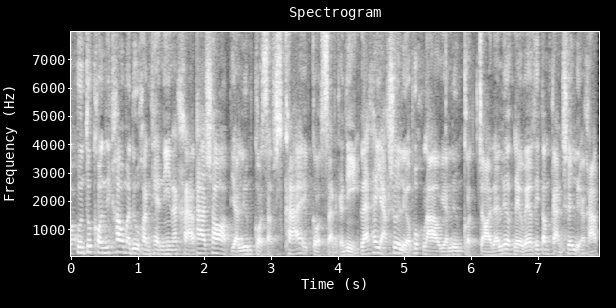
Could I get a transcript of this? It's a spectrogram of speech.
ขอบคุณทุกคนที่เข้ามาดูคอนเทนต์นี้นะครับ ถ้าชอบอย่าลืมกด subscribe กดสั่นกระดิ่ง และถ้าอยากช่วยเหลือพวกเราอย่าลืมกดจอยและเลือกเลเวลที่ต้องการช่วยเหลือครับ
